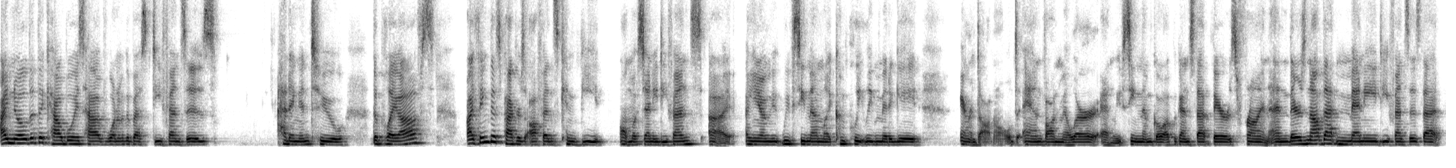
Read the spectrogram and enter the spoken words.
I know that the Cowboys have one of the best defenses heading into the playoffs. I think this Packers offense can beat almost any defense. Uh, you know, we've seen them like completely mitigate Aaron Donald and Von Miller, and we've seen them go up against that Bears front. And there's not that many defenses that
